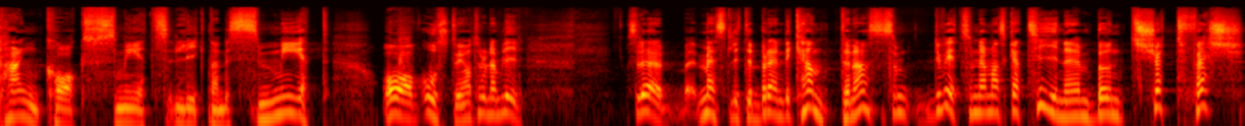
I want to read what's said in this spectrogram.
pannkakssmetsliknande smet av osten. Jag tror den blir sådär mest lite bränd i kanterna. Som, du vet, som när man ska tina en bunt köttfärs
